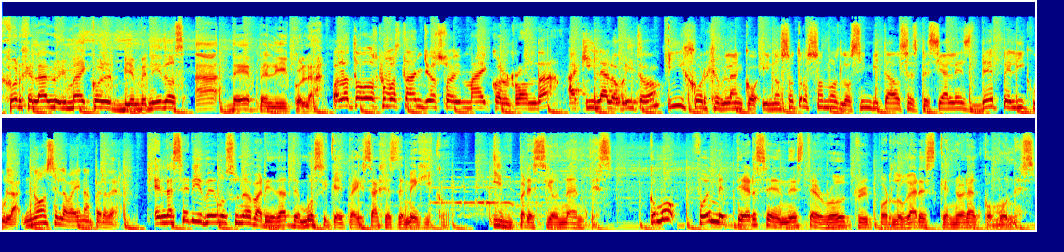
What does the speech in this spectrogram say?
Jorge Lalo y Michael, bienvenidos a De Película. Hola a todos, ¿cómo están? Yo soy Michael Ronda. Aquí Lalo Brito. Y Jorge Blanco, y nosotros somos los invitados especiales de película. No se la vayan a perder. En la serie vemos una variedad de música y paisajes de México. Impresionantes. ¿Cómo fue meterse en este road trip por lugares que no eran comunes?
